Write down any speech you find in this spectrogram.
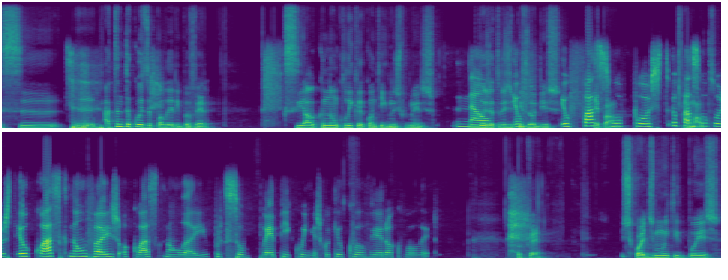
se uh, há tanta coisa para ler e para ver que se algo que não clica contigo nos primeiros não, dois ou três episódios. Eu, eu faço epá, o oposto. Eu faço o oposto. Eu quase que não vejo ou quase que não leio porque sou bué picuinhas com aquilo que vou ver ou que vou ler. Ok. Escolhes muito e depois.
